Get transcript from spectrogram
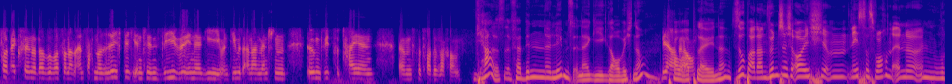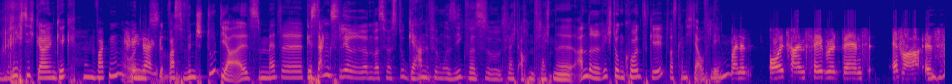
verwechseln oder sowas, sondern einfach eine richtig intensive Energie und die mit anderen Menschen irgendwie zu teilen, ähm, ist eine tolle Sache. Ja, das ist eine verbindende Lebensenergie, glaube ich, ne? Ja, Powerplay, genau. ne? Super, dann wünsche ich euch ähm, nächstes Wochenende einen richtig geilen Kick in Wacken. Vielen und Dank. was wünschst du dir als Metal-Gesangslehrerin? Was hörst du gerne für Musik, was vielleicht auch vielleicht eine andere Richtung kurz geht? Was kann ich dir auflegen? Meine all-time favorite Band ever ist mhm.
